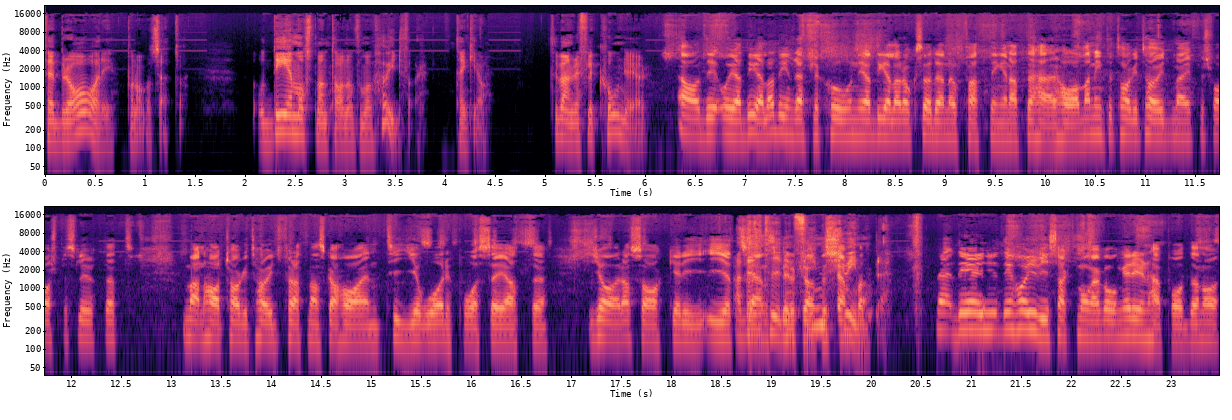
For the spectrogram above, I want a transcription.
februari på något sätt. Va? Och det måste man ta någon form av höjd för, tänker jag. Det är bara en reflektion jag gör. Ja, det, och jag delar din reflektion. Jag delar också den uppfattningen att det här har man inte tagit höjd med i försvarsbeslutet. Man har tagit höjd för att man ska ha en tio år på sig att uh, göra saker i, i ett ja, svenskt byråkratiskt kämpa. Den tiden finns ju inte. Nej, det, det, har ju vi sagt många gånger i den här podden och,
